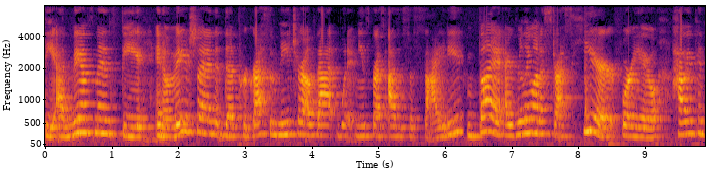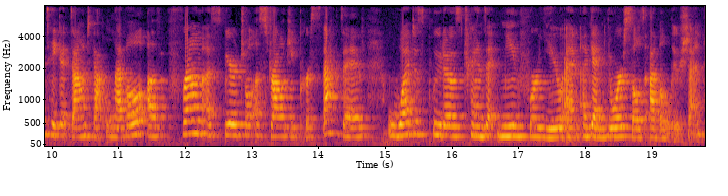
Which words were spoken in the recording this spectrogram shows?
the advancements, the innovation, the progressive nature of that, what it means for us as a society. But I really want to stress here for you how you can take it down to that level of from a spiritual astrology perspective what does Pluto's transit mean for you and again, your soul's evolution.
